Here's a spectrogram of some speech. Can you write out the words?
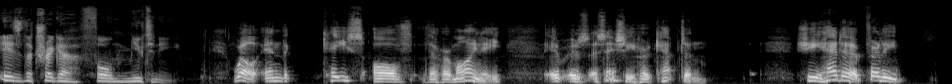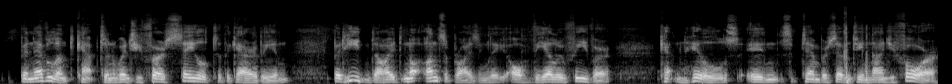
is the trigger for mutiny? Well, in the case of the Hermione, it was essentially her captain. She had a fairly benevolent captain when she first sailed to the Caribbean, but he died, not unsurprisingly, of the yellow fever, Captain Hills, in September 1794.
